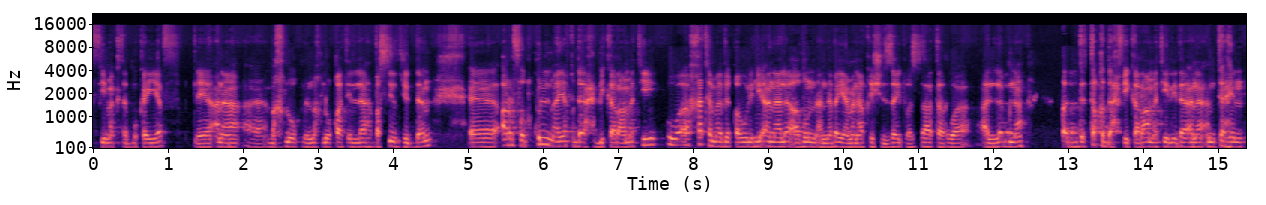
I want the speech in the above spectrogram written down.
في مكتب مكيف أنا مخلوق من مخلوقات الله بسيط جدا. أرفض كل ما يقدح بكرامتي وختم بقوله أنا لا أظن أن بيع مناقيش الزيت والزعتر واللبنة قد تقدح في كرامتي لذا أنا أمتهن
